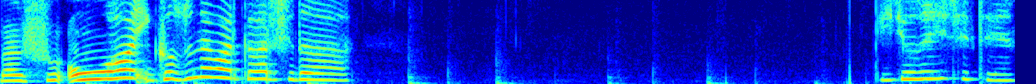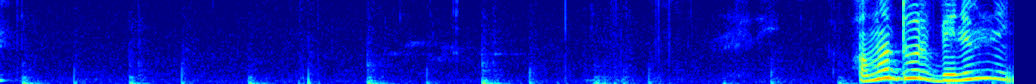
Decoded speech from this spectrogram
Ben şu oha ikazu ne var karşıda? Videoda izledim. Ama dur benim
